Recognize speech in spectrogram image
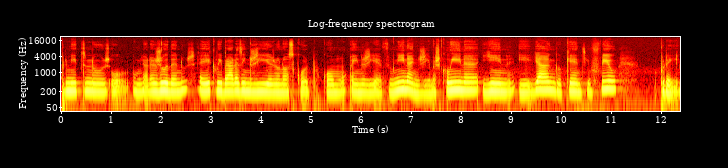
permite-nos, ou melhor, ajuda-nos a equilibrar as energias no nosso corpo, como a energia feminina, a energia masculina, yin e yang, o quente e o frio, por aí.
